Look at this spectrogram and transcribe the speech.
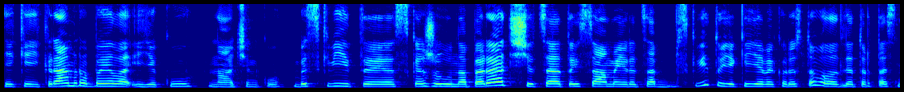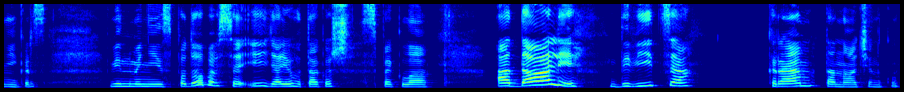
який крем робила і яку начинку. Бісквіт е, скажу наперед, що це той самий рецепт бісквіту, який я використовувала для торта Снікерс. Він мені сподобався, і я його також спекла. А далі дивіться крем та начинку.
